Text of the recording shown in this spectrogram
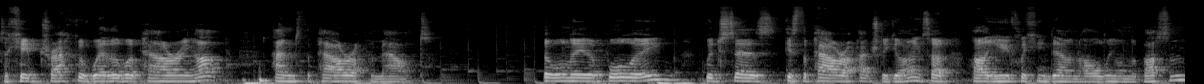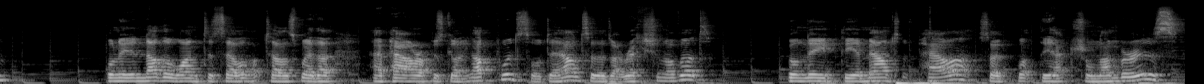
to keep track of whether we're powering up and the power up amount. So we'll need a boolean which says is the power up actually going so are you clicking down and holding on the button. We'll need another one to tell, tell us whether our power up is going upwards or down so the direction of it. We'll need the amount of power so what the actual number is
